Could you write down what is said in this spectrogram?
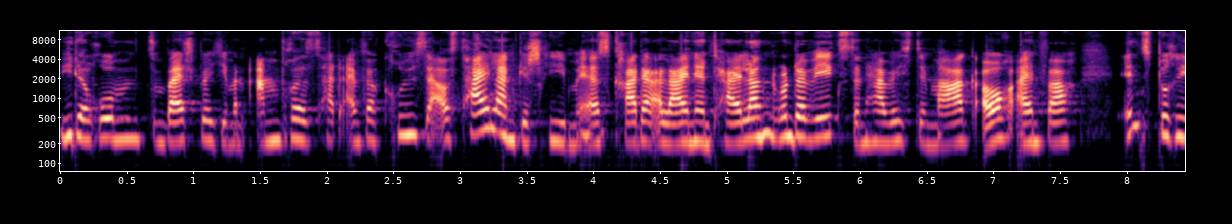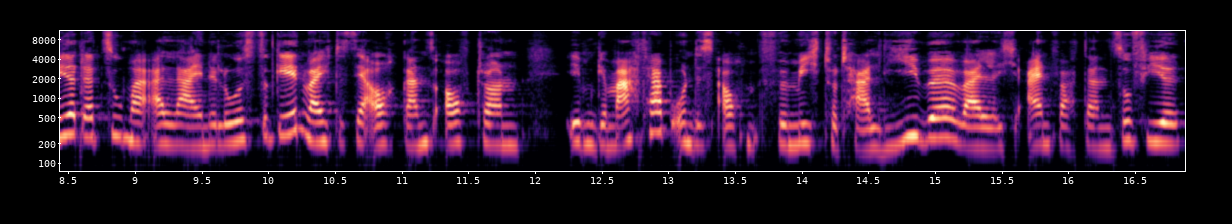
Wiederum zum Beispiel jemand anderes hat einfach Grüße aus Thailand geschrieben. Er ist gerade alleine in Thailand unterwegs. Dann habe ich den Marc auch einfach inspiriert dazu, mal alleine loszugehen, weil ich das ja auch ganz oft schon eben gemacht habe und es auch für mich total liebe, weil ich einfach dann so viel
